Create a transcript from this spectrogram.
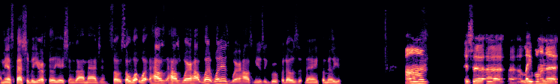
I mean, especially with your affiliations, I imagine. So, so what, what, how's, how's warehouse? What, what is Warehouse Music Group for those that ain't familiar? Um, it's a, a, a label and a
